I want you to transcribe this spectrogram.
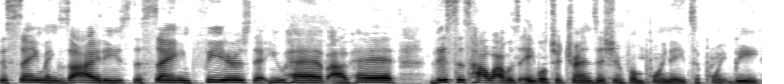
the same anxieties, the same fears that you have, I've had. This is how I was able to transition from point A to point B.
